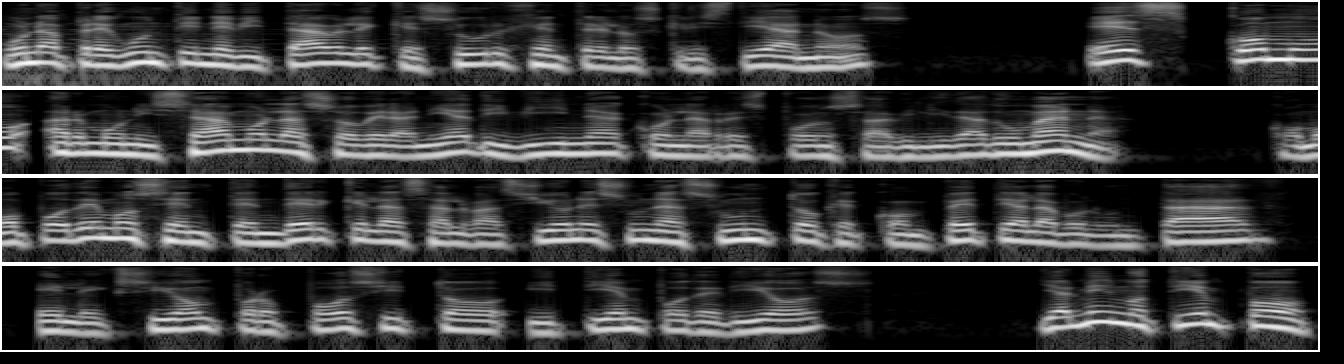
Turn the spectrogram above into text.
Una pregunta inevitable que surge entre los cristianos es cómo armonizamos la soberanía divina con la responsabilidad humana. ¿Cómo podemos entender que la salvación es un asunto que compete a la voluntad, elección, propósito y tiempo de Dios, y al mismo tiempo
